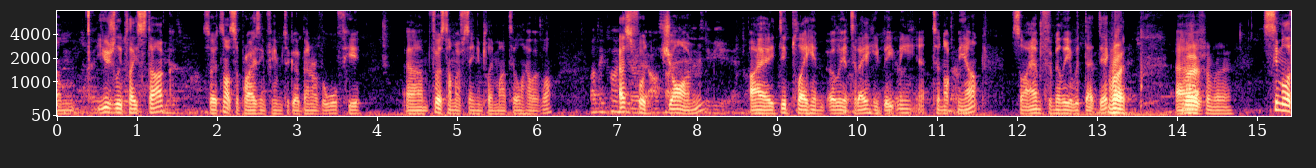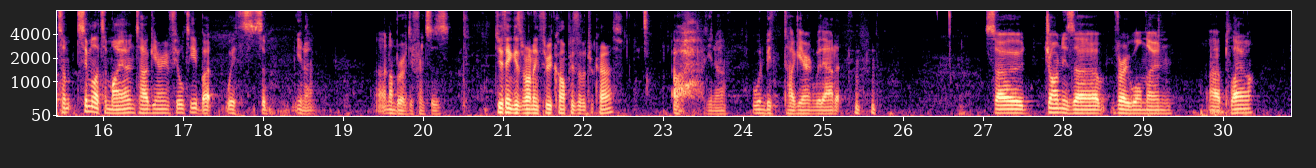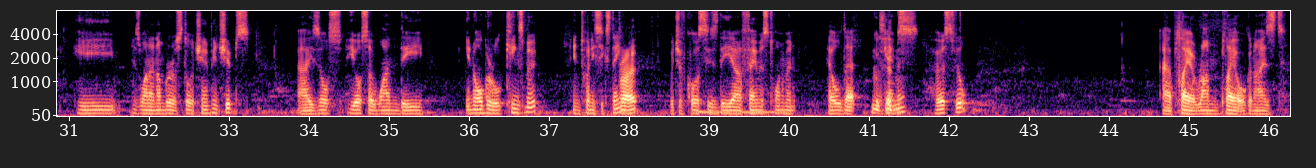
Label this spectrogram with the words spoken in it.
Um, usually plays Stark, so it's not surprising for him to go Banner of the Wolf here. Um, first time I've seen him play Martell, however. As for John, I did play him earlier today. He beat me uh, to knock me out, so I am familiar with that deck. Right. Uh, Very familiar. Similar to similar to my own Targaryen fealty, but with some, you know, a number of differences. Do you think he's running three copies of Dracarys? Oh, you know, wouldn't be Targaryen without it. so John is a very well-known uh, player. He has won a number of store championships. Uh, he's also he also won the inaugural Kingsmoot in 2016, Right. which of course is the uh, famous tournament held at In Good Games Hurstville. Uh, player run, player organized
